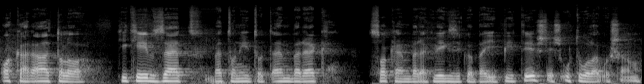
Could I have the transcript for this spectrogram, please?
akár általa kiképzett, betonított emberek szakemberek végzik a beépítést, és utólagosan.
